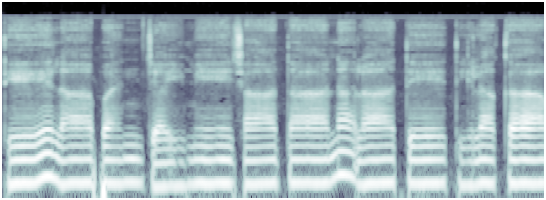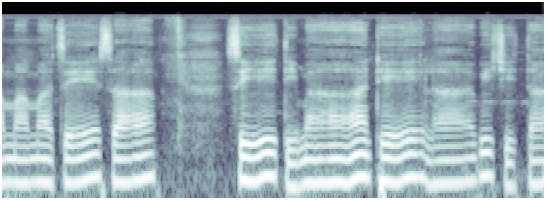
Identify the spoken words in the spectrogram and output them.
เทลาปัญจเมชาตานาลาเตติลกามามเสสาสีติมหาเทลาวิชิตา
